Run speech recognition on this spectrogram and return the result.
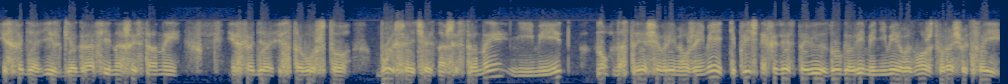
исходя из географии нашей страны, исходя из того, что большая часть нашей страны не имеет ну, в настоящее время уже имеет. Тепличное хозяйство появилось долгое время, не имея возможности выращивать свои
